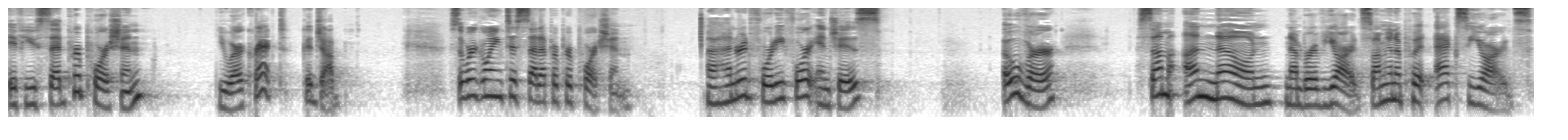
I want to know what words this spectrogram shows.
If you said proportion, you are correct. Good job. So we're going to set up a proportion. 144 inches over some unknown number of yards. So I'm going to put X yards.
